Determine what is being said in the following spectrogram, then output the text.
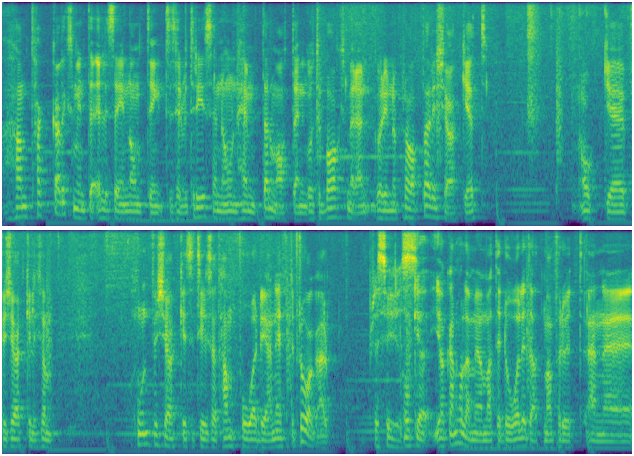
han tackar liksom inte eller säger någonting till servitrisen när hon hämtar maten, går tillbaks med den, går in och pratar i köket och eh, försöker liksom hon försöker se till så att han får det han efterfrågar. Precis. Och jag, jag kan hålla med om att det är dåligt att man får ut en, eh,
